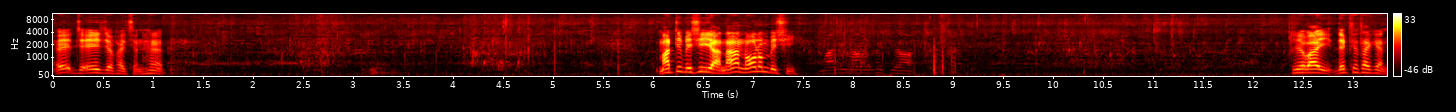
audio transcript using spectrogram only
এই যে এই যে ভাইছেন হ্যাঁ। মাটি বেশি ইয়া না, নরম বেশি? প্রিয় ভাই, দেখতে থাকেন।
